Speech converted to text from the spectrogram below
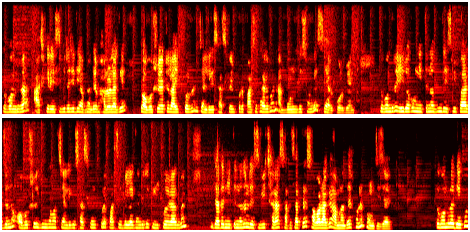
তো বন্ধুরা, আজকের রেসিপিটা যদি আপনাদের ভালো লাগে, তো অবশ্যই একটা লাইক করবেন, চ্যানেলটিকে সাবস্ক্রাইব করে পাশে থাকবেন আর বন্ধুদের সঙ্গে শেয়ার করবেন। তো বন্ধুরা, এইরকম নিত্য নতুন রেসিপি পাওয়ার জন্য অবশ্যই কিন্তু আমার চ্যানেলটিকে সাবস্ক্রাইব করে পাশে বেলাইকানটিতে ক্লিক করে রাখবেন, যাতে নিত্য নতুন রেসিপি ছাড়া সাথে সাথে সবার আগে আপনাদের ফোনে পৌঁছে যায়। তো বন্ধুরা দেখুন,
